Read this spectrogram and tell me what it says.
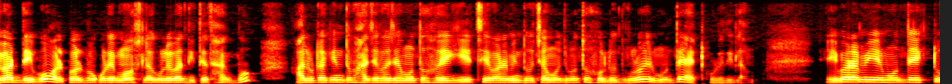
এবার দেবো, অল্প অল্প করে মশলাগুলো এবার দিতে থাকব। আলুটা কিন্তু ভাজা ভাজা মতো হয়ে গিয়েছে, এবার আমি দু চামচ মতো হলুদ গুঁড়ো এর মধ্যে অ্যাড করে দিলাম। এবার আমি এর মধ্যে একটু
